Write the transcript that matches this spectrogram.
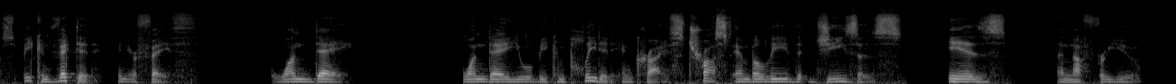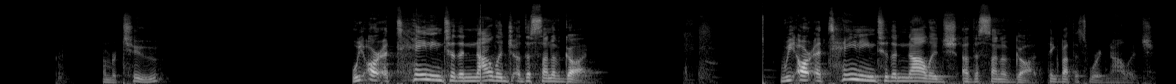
So be convicted in your faith. One day, one day you will be completed in Christ. Trust and believe that Jesus is enough for you. Number two, we are attaining to the knowledge of the Son of God we are attaining to the knowledge of the Son of God. Think about this word knowledge.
